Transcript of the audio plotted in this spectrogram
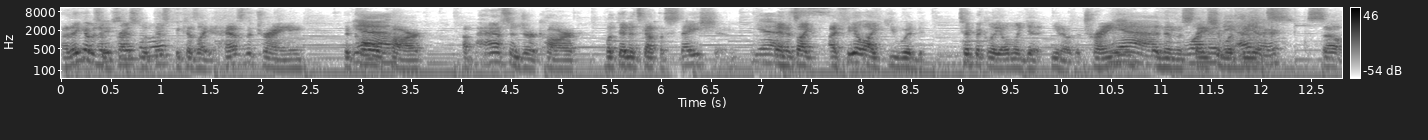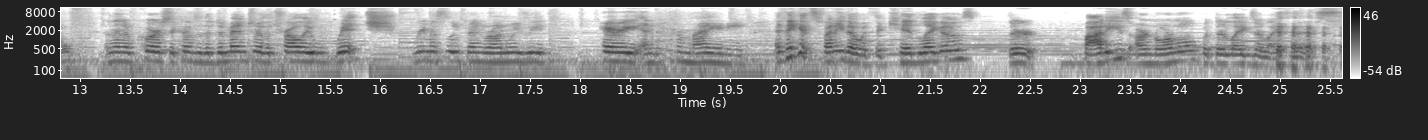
I think I was impressed with something this because like it has the train, the Yeah. coal car, a passenger car, but then it's got the station. Yeah. And it's like I feel like you would typically only get you know the train, Yeah, and then the station the would be itself. And then, of course, it comes with the Dementor, the Trolley Witch, Remus Lupin, Ron Weasley, Harry, and Hermione. I think it's funny though with the kid Legos, their bodies are normal, but their legs are like this.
